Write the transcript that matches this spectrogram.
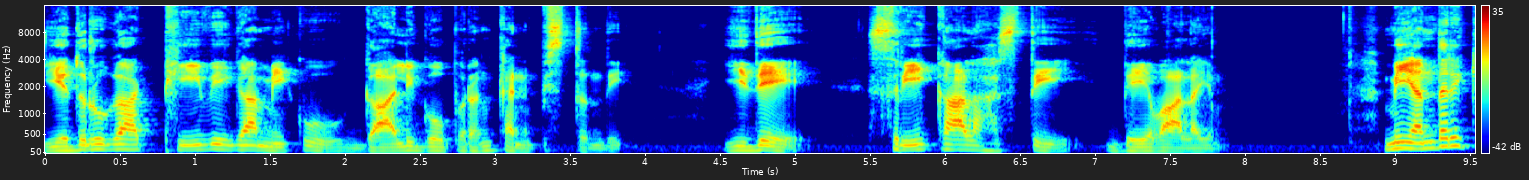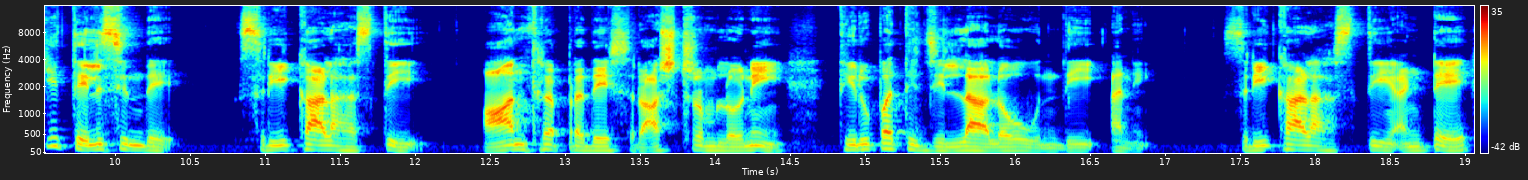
ఎదురుగా టీవీగా మీకు గాలిగోపురం కనిపిస్తుంది. ఇదే శ్రీకాళహస్తి దేవాలయం. మీ అందరికీ తెలిసిందే శ్రీకాళహస్తి ఆంధ్రప్రదేశ్ రాష్ట్రంలోని తిరుపతి జిల్లాలో ఉంది అని. శ్రీకాళహస్తి అంటే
